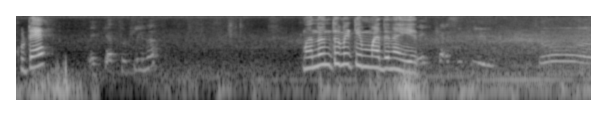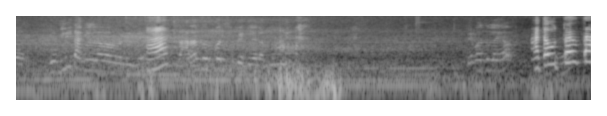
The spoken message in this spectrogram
कुठे? एकट्यात सुटली ना म्हणून तुम्ही टीममध्ये नाहीयेत. सुटली तो गुगली टाकलेला. हा? आता उतरता?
